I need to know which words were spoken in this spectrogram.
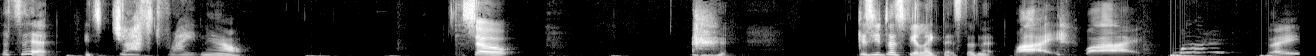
That's it. It's just right now. So because it does feel like this, doesn't it? Why? Why? Why? Right?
